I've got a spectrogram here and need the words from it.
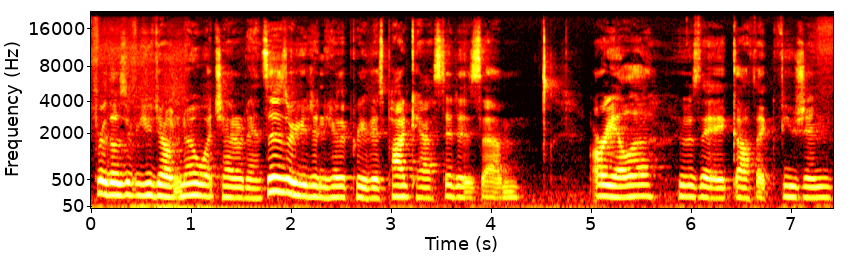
for those of you who don't know what Shadow Dance is, or you didn't hear the previous podcast, it is um, Ariellah, who is a gothic fusion,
